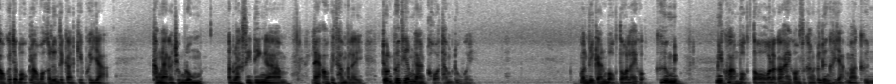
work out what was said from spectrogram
เขาก็จะบอกเล่าว่าเขาเริ่มจากการเก็บขยะทำงานกับชมรมอนุรักษ์สิ่งดีงาม และเอาไปทำอะไร จนเพื่อนที่ทำงานขอทำด้วย มันมีการบอกต่อและให้คือมีมีความบอกต่อแล้วก็ให้ความสำคัญกับเรื่องขยะมากขึ้น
